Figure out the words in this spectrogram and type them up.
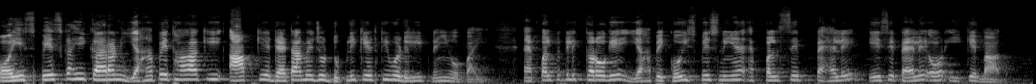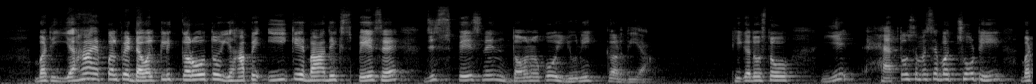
और ये स्पेस का ही कारण यहाँ पे था कि आपके डाटा में जो डुप्लीकेट थी वो डिलीट नहीं हो पाई। एप्पल पे क्लिक करोगे, यहाँ पे कोई स्पेस नहीं है एप्पल से पहले ए से पहले और ई के बाद। बट यहाँ एप्पल पे डबल क्लिक करो तो यहाँ पे ई e के बाद एक स्पेस है, जिस स्पेस ने इन दोनों को यूनिक कर दिया। ठीक है दोस्तों? ये है तो समस्या बहुत छोटी बट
